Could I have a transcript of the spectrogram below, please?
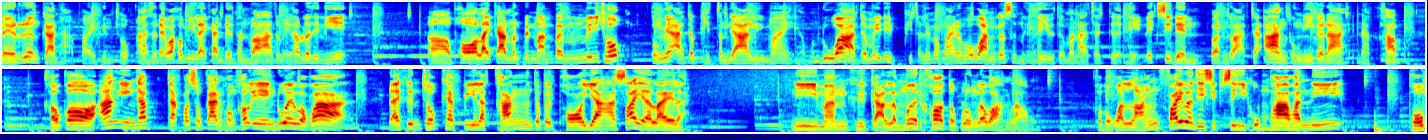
ในเรื่องการหาไฟขึ้นชกอะแสดงว่าเขามีรายการเดือนธันวาถูกไหมครับ แล้วทีนี้อพอรายการมันเป็นหมันไปมันไม่ได้ชก ตรงนี้อาจจะผิดสัญญาหรือไม่ผมดูว่าอาจจะไม่ได้ผิดอะไรมากมายนะเพราะวันก็เสนอให้อยู่แต่มันอาจจะเกิดเหตุอุบิเหตุวันก็อาจจะอ้างตรงนี้ก็ได้นะครับเขาก็อ้างอิงครับจากประสบการณ์ของเขาเองด้วยบอกว่า ได้ขึ้นชกแค่ปีละครั้งมันจะไปพอยาไส้อะไรล่ะ นี่มันคือการละเมิดข้อตกลงระหว่างเรา เขาบอกว่าหลังไฟวันที่ 14 กุมภาพันธ์นี้ ผม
